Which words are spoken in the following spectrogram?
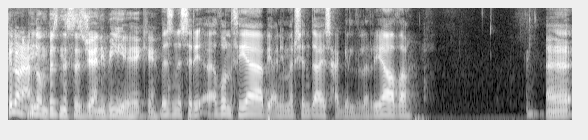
كلهم عندهم businesses جانبية هيك business ري... أظن ثياب يعني merchandise حق الرياضة آه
